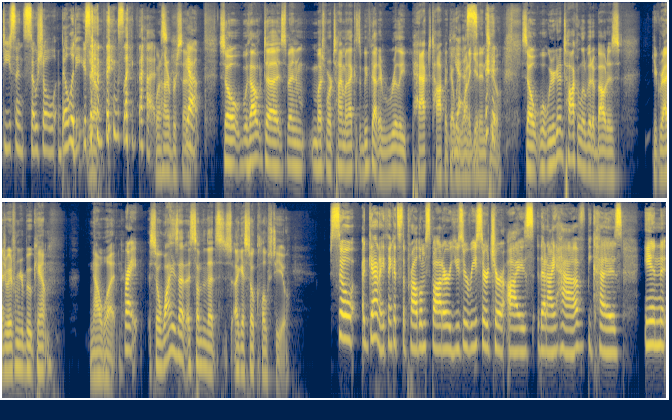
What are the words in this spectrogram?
decent social abilities Yep. and things like that. 100%. Yeah. So, without uh, spending much more time on that, because we've got a really packed topic that we want to get into. so, what we were going to talk a little bit about is you graduated from your boot camp. Now what? Right. So, why is that uh, something that's, I guess, so close to you? So again, I think it's the problem spotter, user researcher eyes that I have because in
